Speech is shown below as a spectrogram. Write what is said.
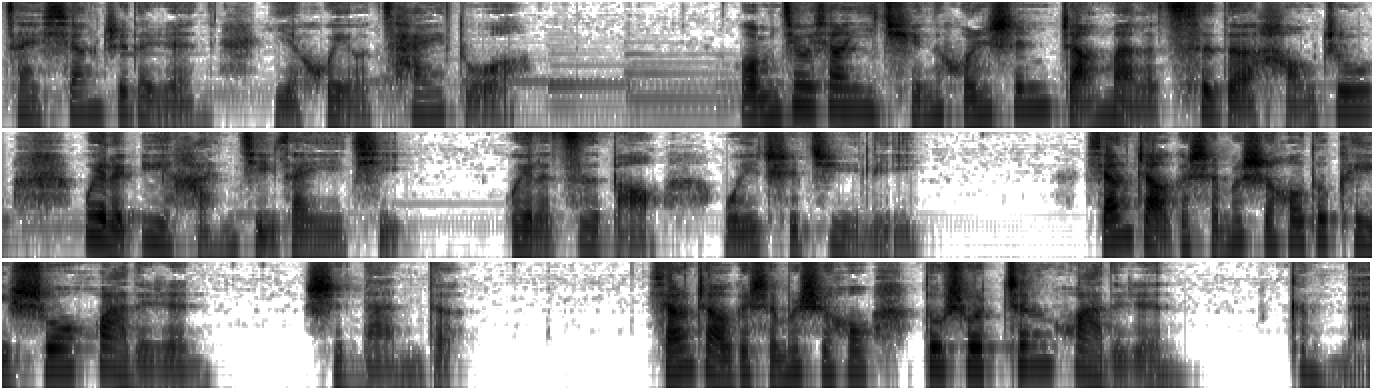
再相知的人也会有猜度。我们就像一群浑身长满了刺的豪猪，为了御寒挤在一起，为了自保维持距离。想找个什么时候都可以说话的人是难的。想找个什么时候都说真话的人更难。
